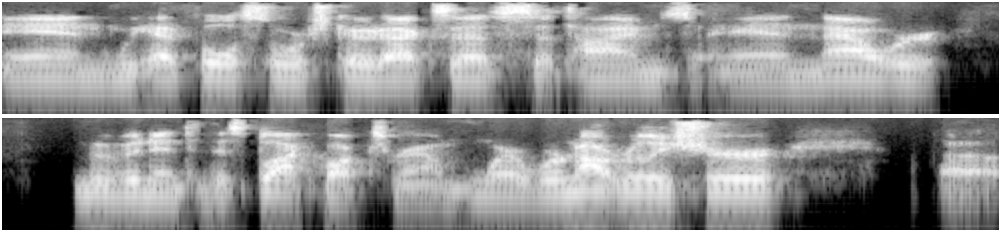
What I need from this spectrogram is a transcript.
and we had full source code access at times. And now we're moving into this black box realm where we're not really sure uh,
